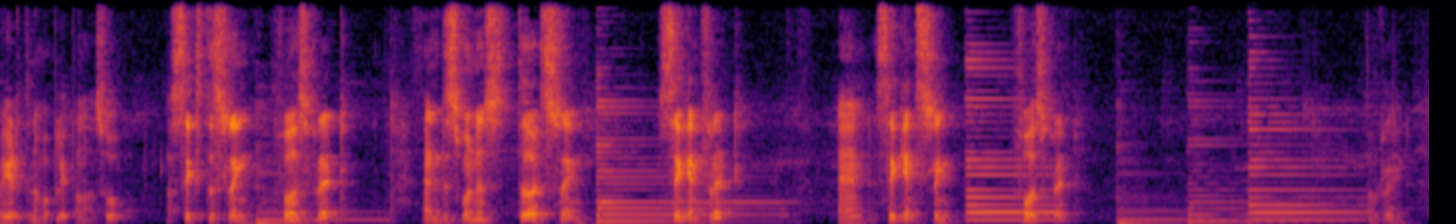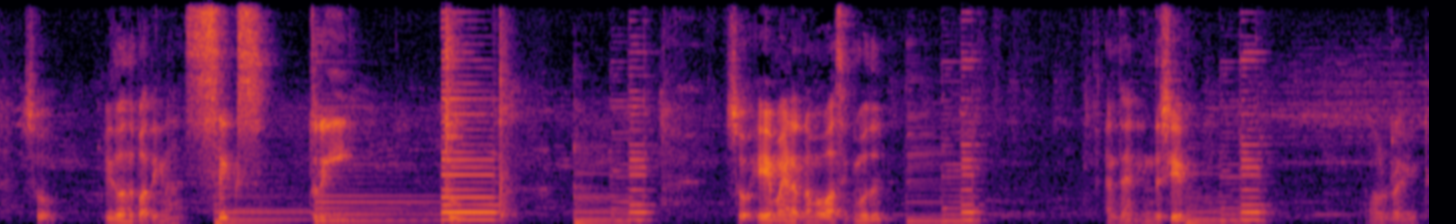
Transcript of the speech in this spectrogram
நம்ம எடுத்து நம்ம ப்ளே பண்ணலாம். So sixth string first fret and this one is third string second fret and second string first fret right so இது வந்து பார்த்தீங்கன்னா six three two so A minor நம்ம வாசிக்கும் போது அண்ட் தென் இந்த shape all right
